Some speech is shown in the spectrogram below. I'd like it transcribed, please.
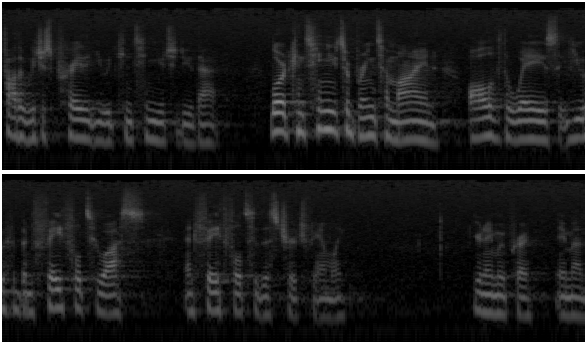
Father, we just pray that you would continue to do that. Lord, continue to bring to mind all of the ways that you have been faithful to us and faithful to this church family. Your name we pray. Amen.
